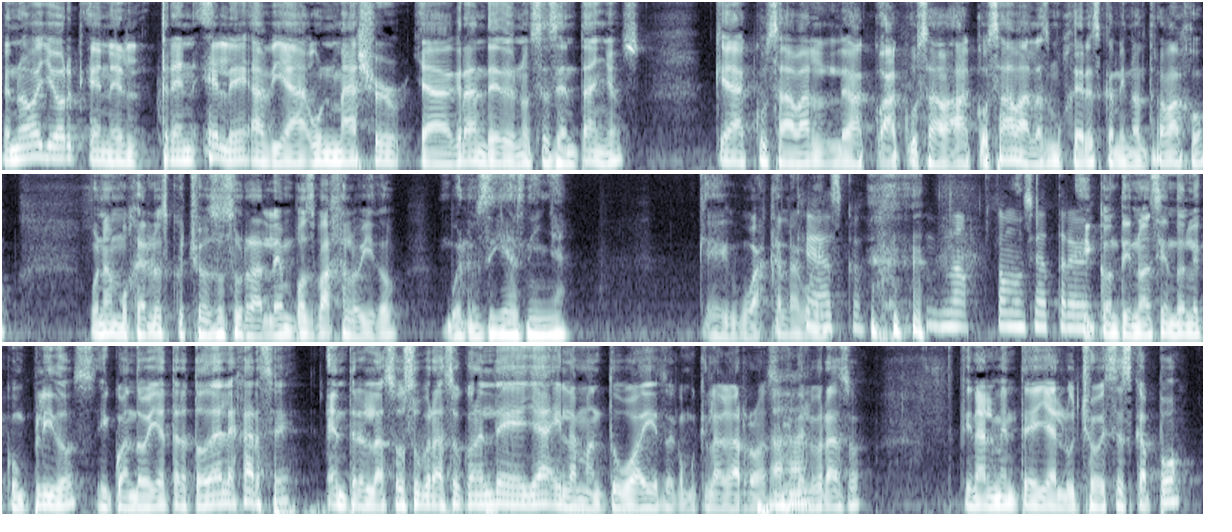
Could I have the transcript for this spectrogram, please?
En Nueva York, en el tren L, había un masher ya grande de unos 60 años, que acusaba, acusaba, acosaba a las mujeres camino al trabajo. Una mujer lo escuchó susurrarle en voz baja al oído. Buenos días, niña. Qué guácala, Qué güey. asco. No, ¿cómo se atreve? Y continuó haciéndole cumplidos. Y cuando ella trató de alejarse, entrelazó su brazo con el de ella y la mantuvo ahí. O sea, como que la agarró así Ajá. del brazo. Finalmente ella luchó y se escapó.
